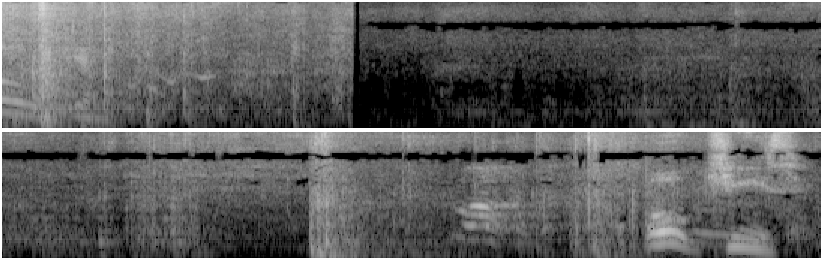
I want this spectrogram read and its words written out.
food. Oh, jeez.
